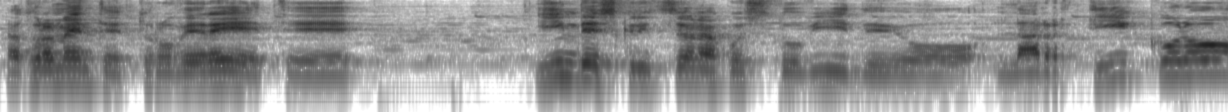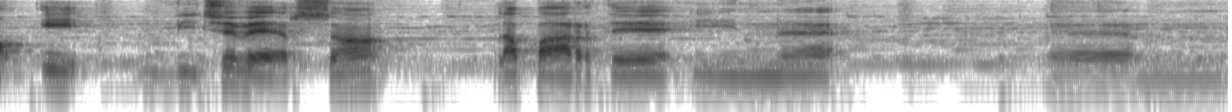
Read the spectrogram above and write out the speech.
Naturalmente troverete in descrizione a questo video l'articolo e viceversa la parte in... Ehm,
